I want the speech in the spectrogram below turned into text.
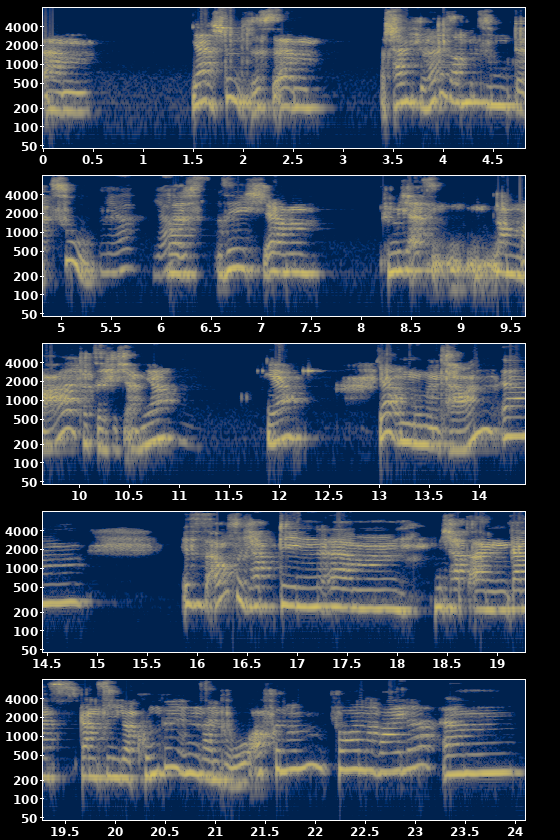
Ähm, ja, das stimmt. Das, ähm, wahrscheinlich gehört das auch mit zum Mut dazu. Ja, ja. Aber das sehe ich ähm, für mich als normal tatsächlich an, ja. Ja. Ja, und momentan ähm, ist es auch so. Ich habe den, ähm, mich hat ein ganz, ganz lieber Kumpel in sein Büro aufgenommen vor einer Weile, ähm,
